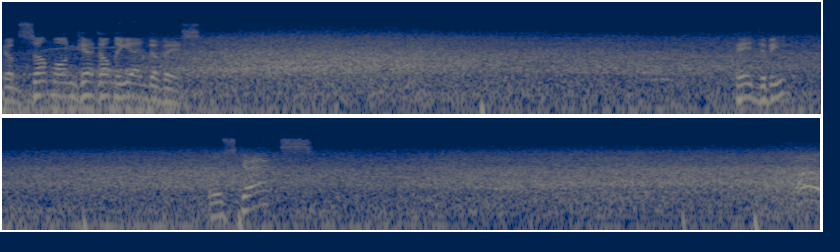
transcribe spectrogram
Can someone get on the end of this? Pedri. Busquets. Oh,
